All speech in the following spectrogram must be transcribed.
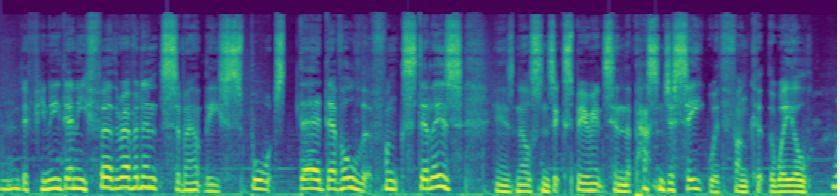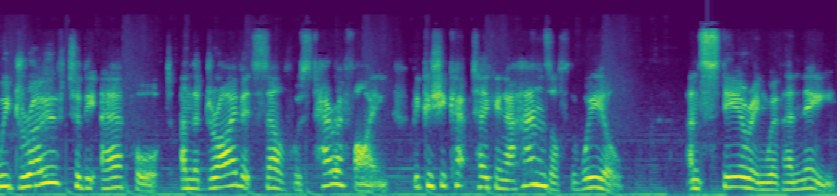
And if you need any further evidence about the sports daredevil that Funk still is, here's Nelson's experience in the passenger seat with Funk at the wheel. We drove to the airport, and the drive itself was terrifying because she kept taking her hands off the wheel and steering with her knee.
